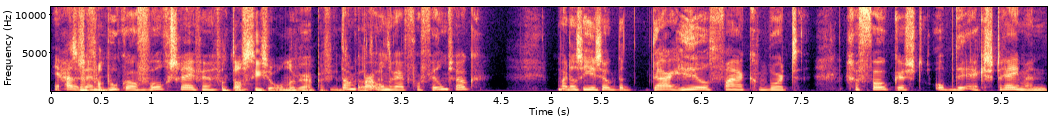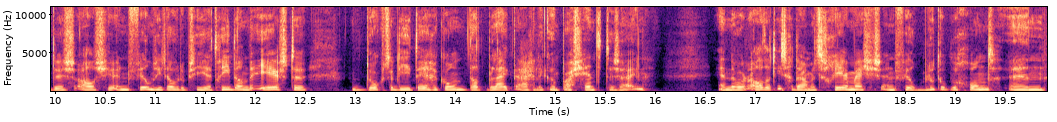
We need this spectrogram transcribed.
Ja, er zijn, zijn boeken over volgeschreven. Fantastische onderwerpen, vind Dankbaar ik onderwerp voor films ook. Maar dan zie je dus ook dat daar heel vaak wordt gefocust op de extremen. Dus als je een film ziet over de psychiatrie, dan de eerste dokter die je tegenkomt, dat blijkt eigenlijk een patiënt te zijn. En er wordt altijd iets gedaan met scheermesjes en veel bloed op de grond. En,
